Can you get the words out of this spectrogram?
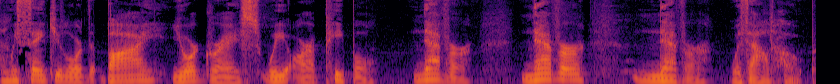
And we thank you, Lord, that by your grace we are a people never, never, never without hope.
